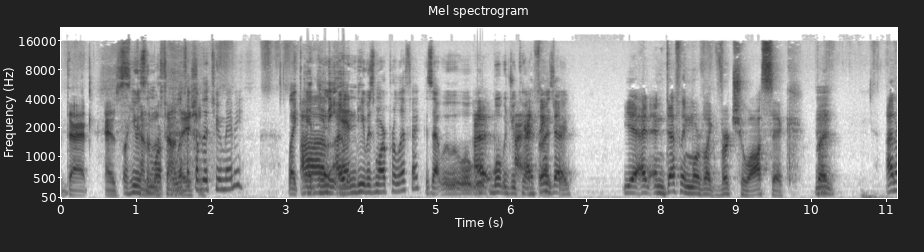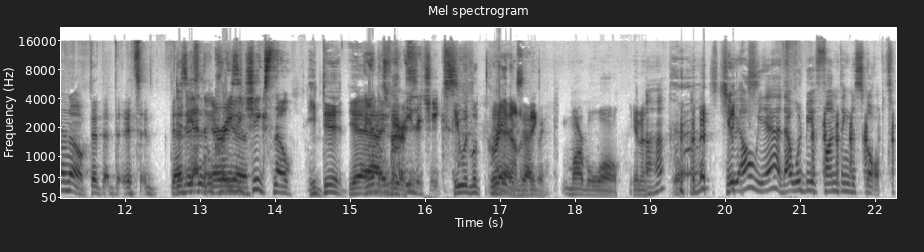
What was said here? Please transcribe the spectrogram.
that as Or he was kind the more the prolific of the two, maybe. Like in, Uh, in the I- end, he was more prolific. Is that what, what, I- what would you I- I characterize, think that- Greg? Yeah, and, and definitely more of like virtuosic, but I don't know. That, that, that- it's that Does he is have an them area- crazy cheeks though? he did. Yeah, He he had those crazy cheeks. He would look great Yeah, on a big marble wall, you know. Uh-huh. He- oh yeah, that would be a fun thing to sculpt.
